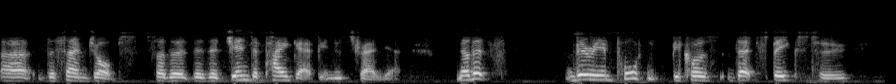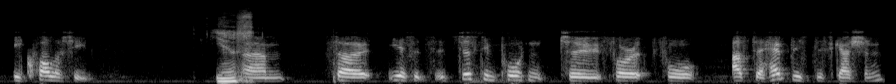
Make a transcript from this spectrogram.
uh, the same jobs? So the, there's a gender pay gap in Australia. Now that's very important because that speaks to equality. Yes. Um, so yes, it's it's just important to for for us to have this discussion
